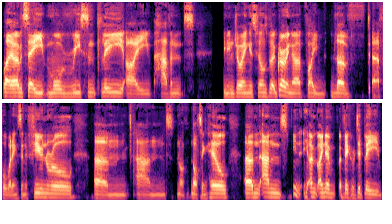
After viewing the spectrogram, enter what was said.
like i would say more recently i haven't been enjoying his films but growing up i loved uh, four weddings and a funeral um and not notting hill um and you know I, I know vicar of dibley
